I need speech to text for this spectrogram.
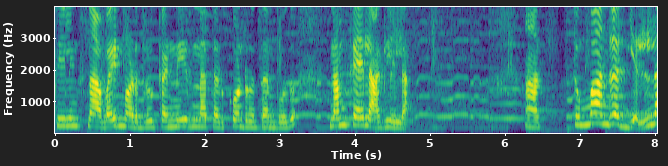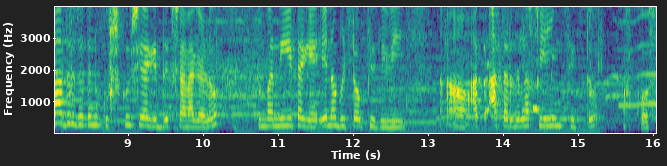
ಫೀಲಿಂಗ್ಸ್ನ ಅವಾಯ್ಡ್ ಮಾಡಿದ್ರು ಕಣ್ಣೀರನ್ನ ತಡ್ಕೊಂಡ್ರು ಅಂತ ಅನ್ಬೋದು. ನಮ್ಮ ಕೈಯಲ್ಲಿ ಆಗಲಿಲ್ಲ. ತುಂಬ ಅಂದರೆ ಅದು ಎಲ್ಲದ್ರ ಜೊತೆನೂ ಖುಷಿ ಖುಷಿಯಾಗಿದ್ದ ಕ್ಷಣಗಳು. ತುಂಬ ನೀಟಾಗಿ ಏನೋ ಬಿಟ್ಟು ಹೋಗ್ತಿದ್ದೀವಿ ಆ ಥರದ್ದೆಲ್ಲ ಫೀಲಿಂಗ್ಸ್ ಇತ್ತು. ಅಫ್ಕೋರ್ಸ್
